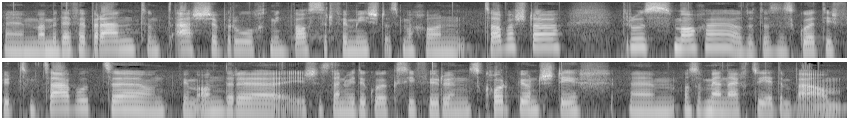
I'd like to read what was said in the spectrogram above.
ähm, wenn man den verbrennt und Asche braucht, mit Wasser vermischt, dass man kann Zahnpasta daraus machen oder dass es gut ist für zum Zähneputzen und beim anderen ist es dann wieder gut für einen Skorpionstich. Ähm, also wir haben eigentlich zu jedem Baum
